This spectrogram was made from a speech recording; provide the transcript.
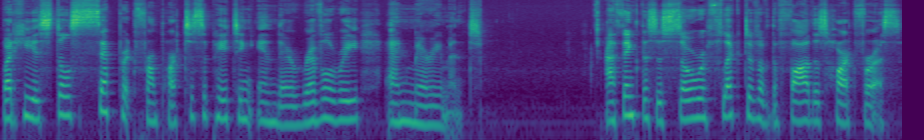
but he is still separate from participating in their revelry and merriment. I think this is so reflective of the Father's heart for us.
